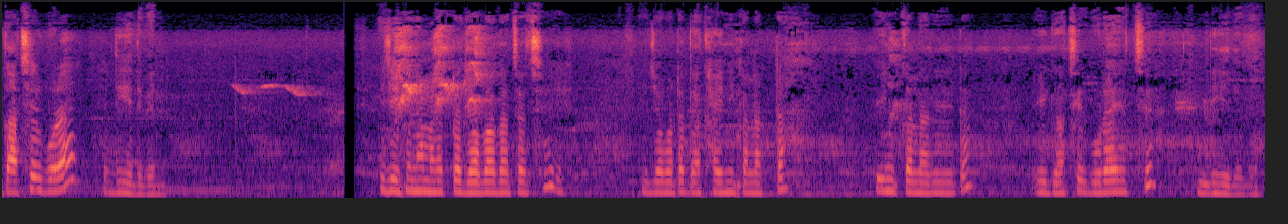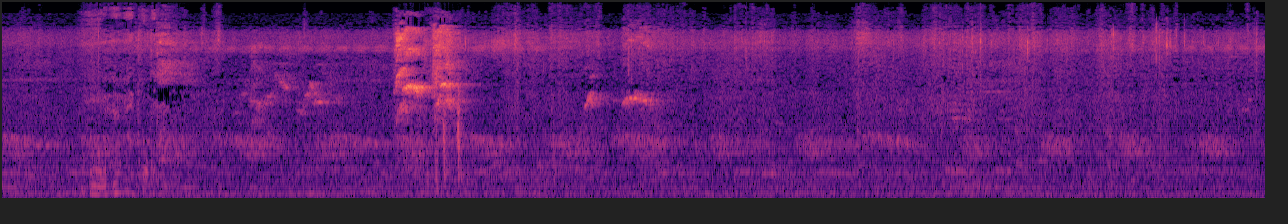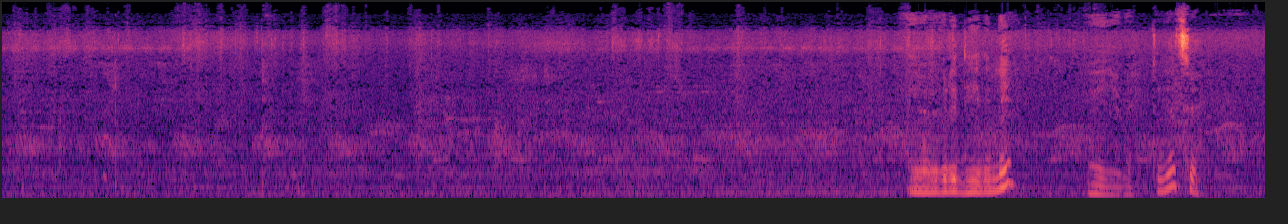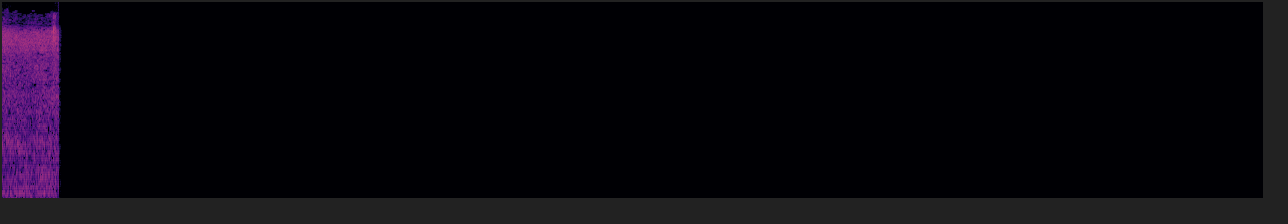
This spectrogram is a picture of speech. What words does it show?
গাছের গোড়ায় দিয়ে দেবেন। এই যে এখানে আমার একটা জবা গাছ আছে। এই জবাটা দেখায়নি কালারটা। পিঙ্ক কালারের এটা। এই গাছের গোড়ায় হচ্ছে, দিয়ে দেবো। এইভাবে এইভাবে করে দিয়ে দিলে হয়ে যাবে ঠিক আছে?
